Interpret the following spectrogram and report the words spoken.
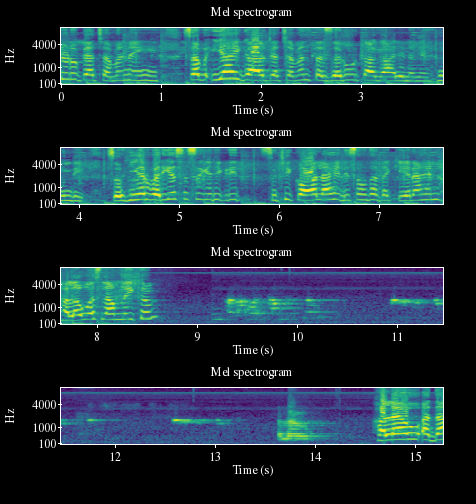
जड़ो पा चवन सब सभु इहा ई ॻाल्हि पिया का ॻाल्हि में हूंदी सो हींअर वरी असां गॾु कॉल आहे ॾिसूं था त हलो असलाम Hello. हलायो अदा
